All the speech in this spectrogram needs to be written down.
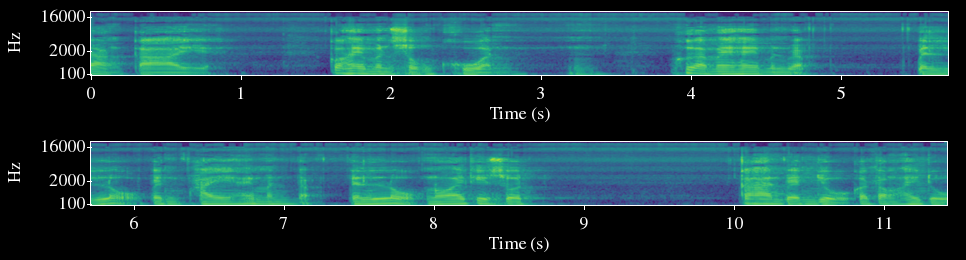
ร่างกาย ก็ให้มันสมควร เพื่อไม่ให้มันแบบเป็นโรคเป็นภัยให้มันแบบเป็นโรคน้อยที่สุด การเป็นอยู่ก็ต้องให้ดู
